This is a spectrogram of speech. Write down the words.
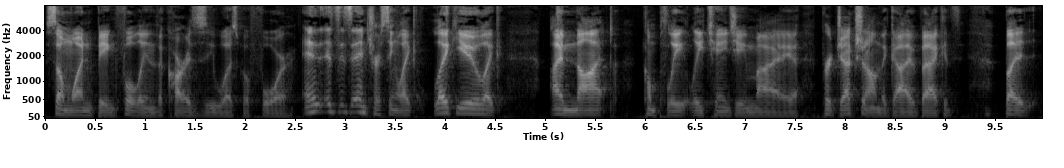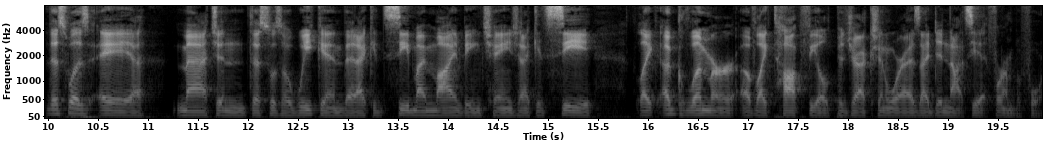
someone being fully in the cards as he was before. And it's it's interesting. Like like you, like I'm not completely changing my projection on the guy, but I could but this was a match and this was a weekend that I could see my mind being changed and I could see like a glimmer of like top field projection, whereas I did not see it for him before.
